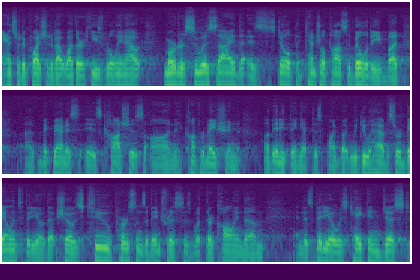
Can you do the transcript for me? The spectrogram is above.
answered a question about whether he's ruling out murder-suicide. That is still a potential possibility, but uh, McManus is cautious on confirmation of anything at this point. But we do have surveillance video that shows two persons of interest, is what they're calling them, and this video was taken just,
